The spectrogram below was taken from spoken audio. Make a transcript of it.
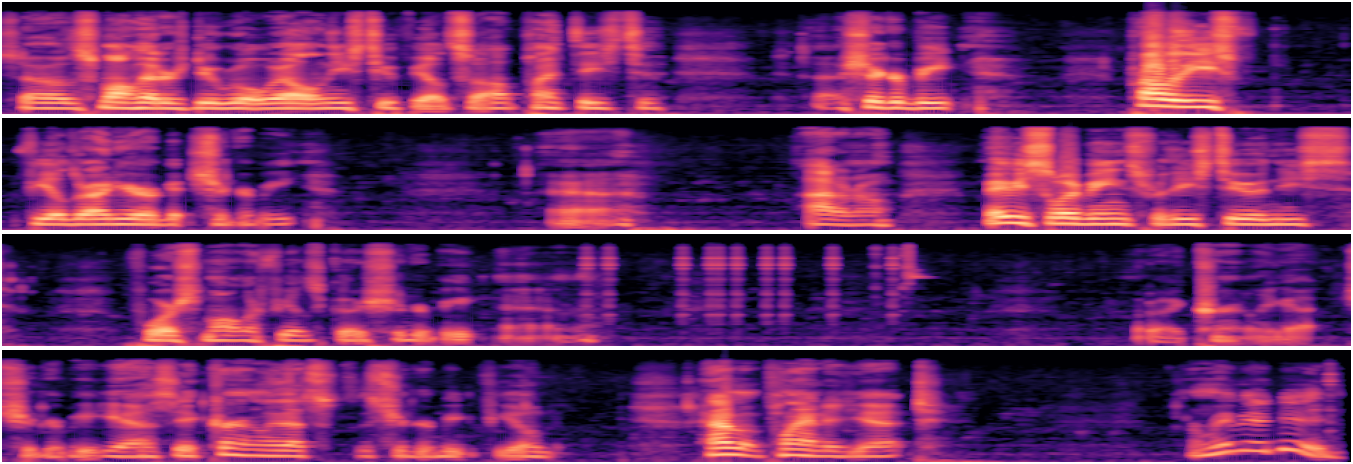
So the small headers do real well in these two fields. So I'll plant these to uh, sugar beet. Probably these fields right here will get sugar beet. Uh, I don't know. Maybe soybeans for these two and these four smaller fields go to sugar beet. What do I currently got? Sugar beet. Yeah, see, currently that's the sugar beet field. Haven't planted yet. Or maybe I did.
